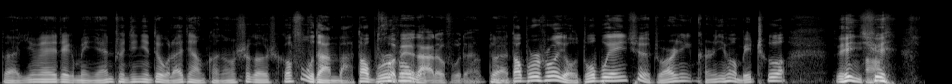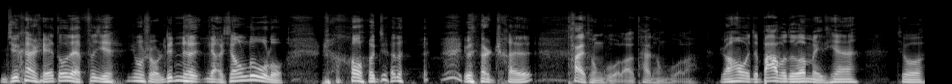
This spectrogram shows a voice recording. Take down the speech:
对，因为这个每年串亲戚对我来讲可能是个是个负担吧，倒不是特别大的负担。对，倒不是说有多不愿意去，主要是你可能因为我没车，所以你去、啊。你去看谁都得自己用手拎着两箱露露，然后我觉得有点沉，太痛苦了，太痛苦了。然后我就巴不得每天就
